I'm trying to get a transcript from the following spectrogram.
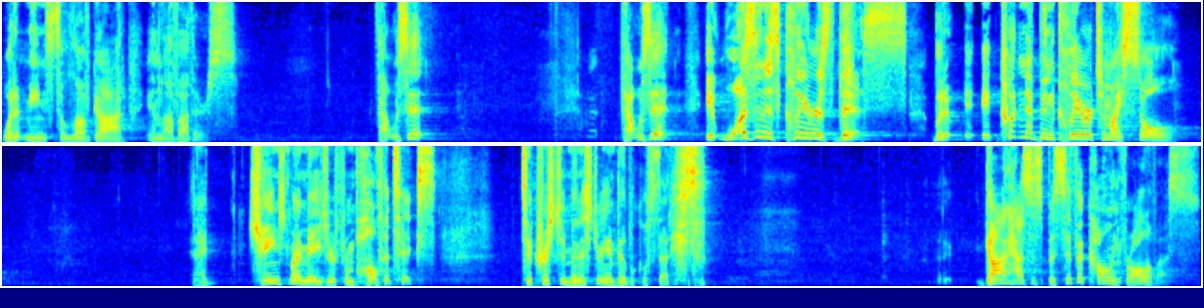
what it means to love God and love others. That was it. That was it. It wasn't as clear as this, but it, it couldn't have been clearer to my soul. And I changed my major from politics to Christian ministry and biblical studies. God has a specific calling for all of us.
